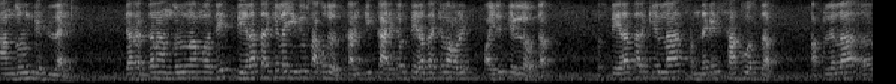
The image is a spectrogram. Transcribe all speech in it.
आंदोलन घेतलेलं आहे. त्या रक्तदान आंदोलनामध्ये तेरा तारखेला एक दिवस अगोदरच कारण की कार्यक्रम तेरा तारखेला ऑलरेडी आयोजित केलेला होता. तर तेरा तारखेला संध्याकाळी सात वाजता आपल्याला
